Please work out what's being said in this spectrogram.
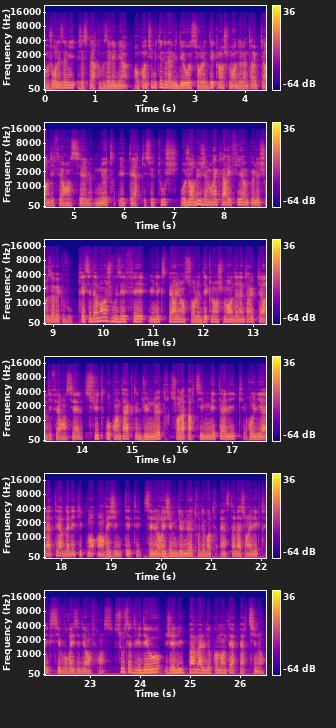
Bonjour les amis, j'espère que vous allez bien. En continuité de la vidéo sur le déclenchement de l'interrupteur différentiel neutre et terre qui se touche, aujourd'hui j'aimerais clarifier un peu les choses avec vous. Précédemment, je vous ai fait une expérience sur le déclenchement de l'interrupteur différentiel suite au contact du neutre sur la partie métallique reliée à la terre d'un équipement en régime TT. C'est le régime de neutre de votre installation électrique si vous résidez en France. Sous cette vidéo, j'ai lu pas mal de commentaires pertinents.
